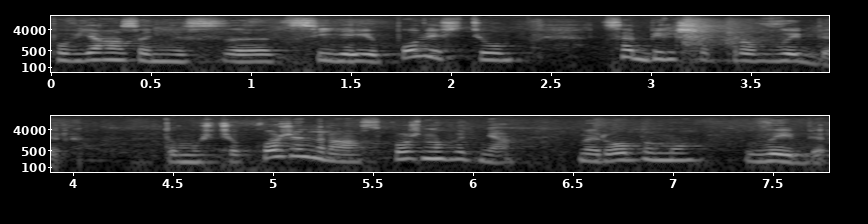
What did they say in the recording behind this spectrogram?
пов'язані з цією повістю, це більше про вибір, тому що кожен раз, кожного дня ми робимо вибір.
